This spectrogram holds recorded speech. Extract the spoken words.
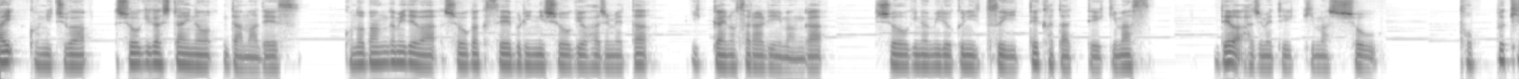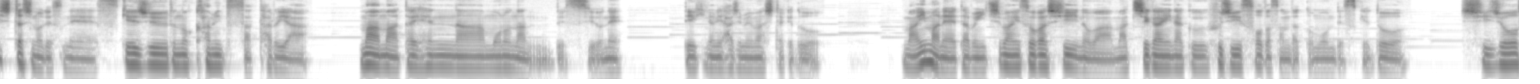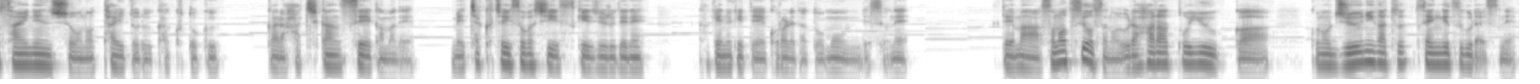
はい、こんにちは。将棋がしたいのダマです。この番組では小学生ぶりに将棋を始めた一階のサラリーマンが将棋の魅力について語っていきます。では始めていきましょう。トップ棋士たちのですね、スケジュールの過密さたるや、まあまあ大変なものなんですよね。で、いきなり始めましたけど、まあ今ね、多分一番忙しいのは間違いなく藤井聡太さんだと思うんですけど、史上最年少のタイトル獲得から八冠成果までめちゃくちゃ忙しいスケジュールでね、駆け抜けてこられたと思うんですよね。で、まあその強さの裏腹というか、この12月、先月ぐらいですね、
